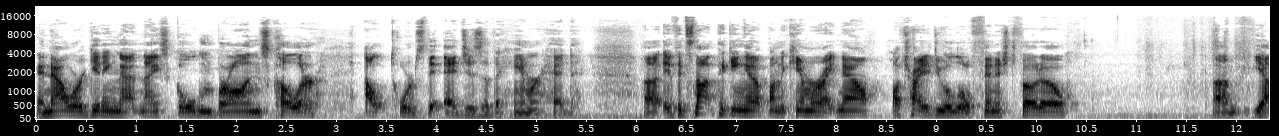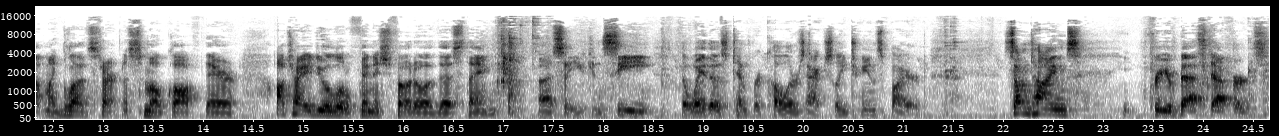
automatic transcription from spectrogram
And now we're getting that nice golden bronze color out towards the edges of the hammerhead. Uh, if it's not picking it up on the camera right now, I'll try to do a little finished photo. Um, yeah, my glove's starting to smoke off there. I'll try to do a little finished photo of this thing uh, so you can see the way those temper colors actually transpired. Sometimes, for your best efforts,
